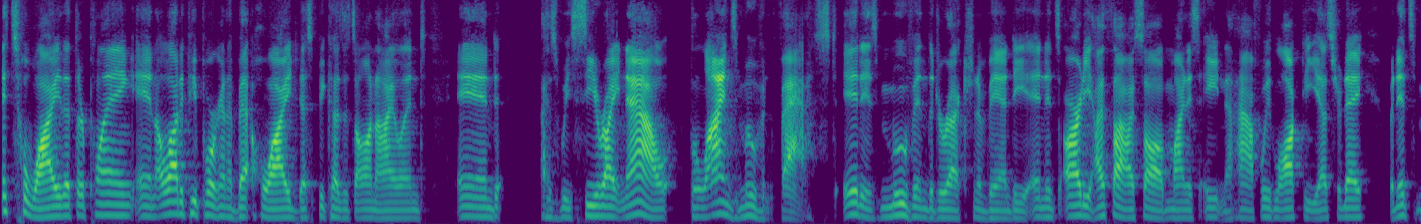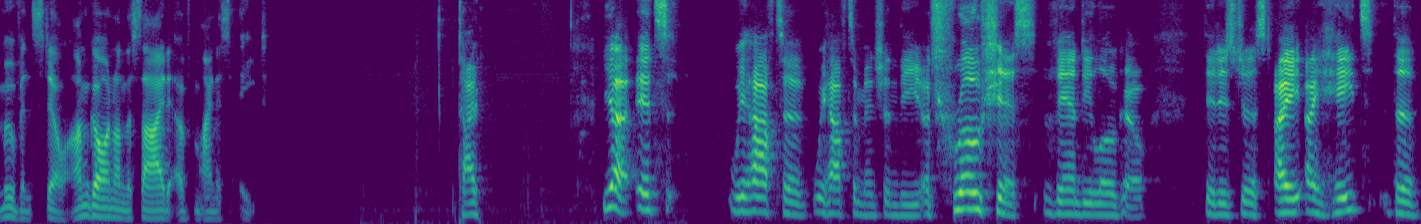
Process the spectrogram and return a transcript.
it's Hawaii that they're playing, and a lot of people are going to bet Hawaii just because it's on island. And as we see right now, the line's moving fast. It is moving the direction of Vandy, and it's already. I thought I saw minus eight and a half. We locked it yesterday, but it's moving still. I'm going on the side of minus eight. Ty. Yeah, it's we have to we have to mention the atrocious Vandy logo it is just I I hate the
